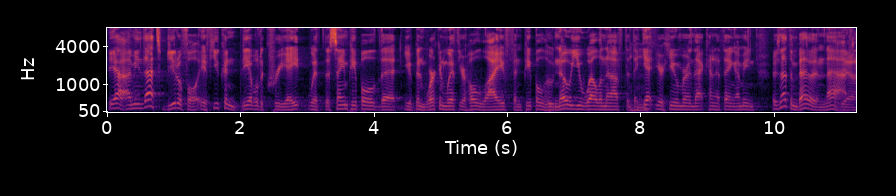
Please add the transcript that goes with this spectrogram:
Yeah, I mean that's beautiful. If you can be able to create with the same people that you've been working with your whole life, and people who know you well enough that they get your humor and that kind of thing. I mean, there's nothing better than that. Yeah,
